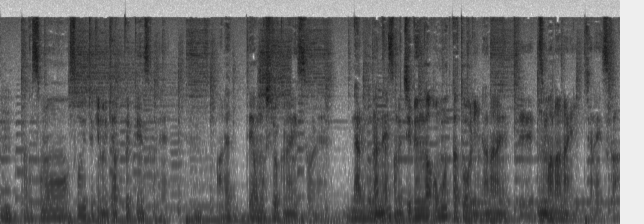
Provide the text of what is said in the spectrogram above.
うん。なんかそのそういう時のギャップっていうんですかね、あれって面白くないですよねなるほどね。その自分が思った通りにならないってつまらないじゃないですか、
